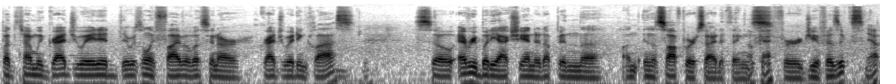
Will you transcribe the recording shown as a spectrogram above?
by the time we graduated, there was only five of us in our graduating class. So everybody actually ended up in the on, in the software side of things Okay. for geophysics. Yep.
